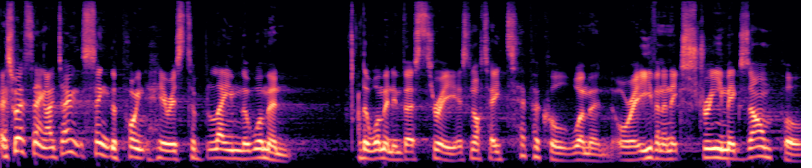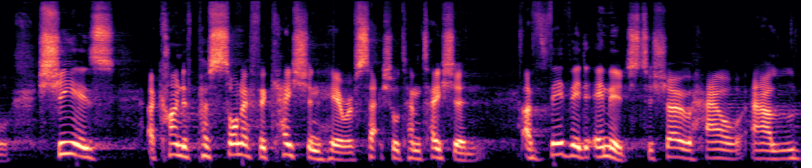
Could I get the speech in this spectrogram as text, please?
It's worth saying, I don't think the point here is to blame the woman. The woman in verse 3 is not a typical woman or even an extreme example. She is a kind of personification here of sexual temptation, a vivid image to show how our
